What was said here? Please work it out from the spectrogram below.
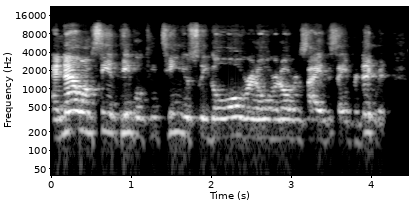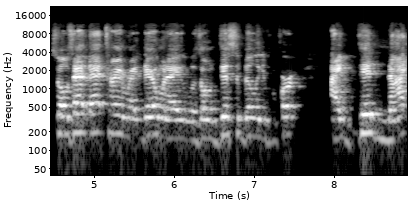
And now I'm seeing people continuously go over and over and over inside the same predicament. So it was at that time right there when I was on disability from work. I did not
